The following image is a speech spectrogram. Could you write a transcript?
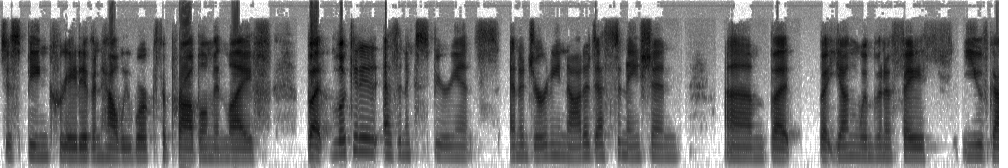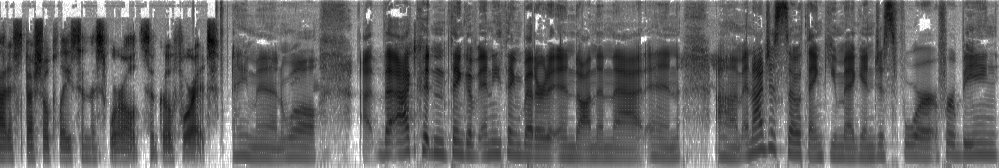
just being creative and how we work the problem in life. But look at it as an experience and a journey, not a destination. Um, but but young women of faith, you've got a special place in this world. So go for it. Amen. Well, I, I couldn't think of anything better to end on than that. And um, and I just so thank you, Megan, just for for being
